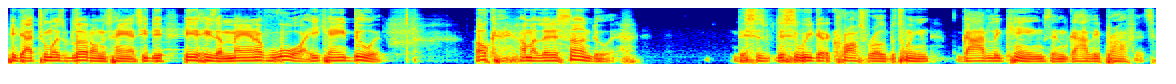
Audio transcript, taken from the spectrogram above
He got too much blood on his hands. He did. He, he's a man of war. He can't do it. Okay, I'm gonna let his son do it. This is this is where you get a crossroads between godly kings and godly prophets.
